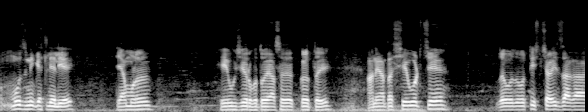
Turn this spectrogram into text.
मोजणी घेतलेली आहे. त्यामुळं हे उशीर होतो आहे असं कळतं आहे आणि आता शेवटचे जवळजवळ तीस चाळीस जागा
